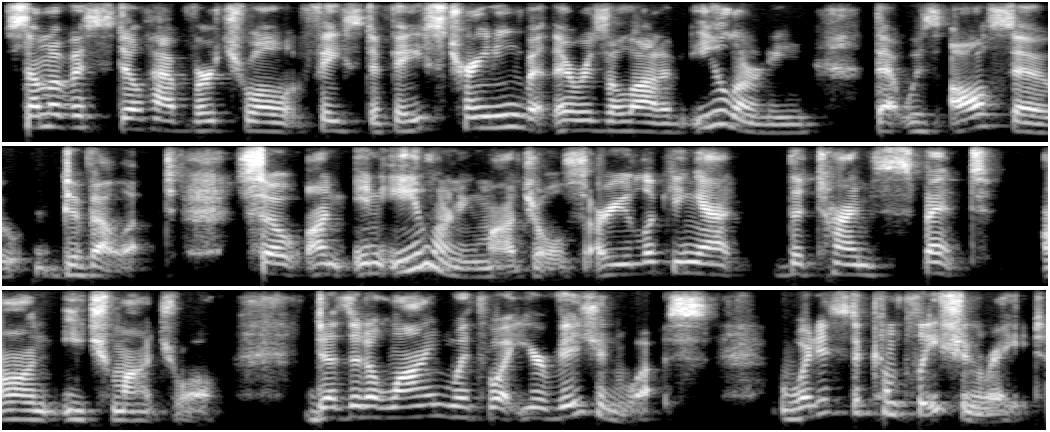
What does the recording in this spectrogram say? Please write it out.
Some of us still have virtual face to face training, but there was a lot of e learning that was also developed. So, on in e learning modules, are you looking at the time spent on each module? Does it align with what your vision was? What is the completion rate?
